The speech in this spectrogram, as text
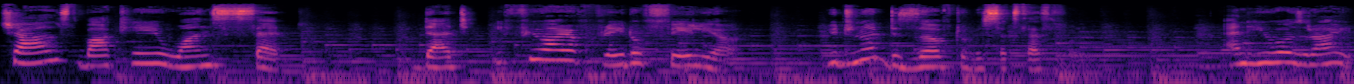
Charles Barkley once said that if you are afraid of failure, you do not deserve to be successful. And he was right.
